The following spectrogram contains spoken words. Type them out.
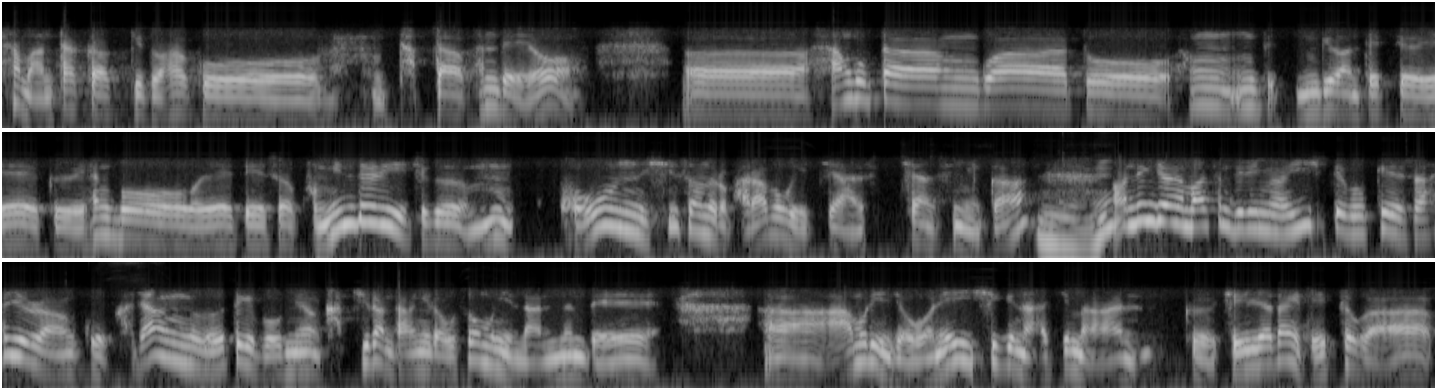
참 안타깝기도 하고 답답한데요. 어, 한국당과 또 황은교안 대표의 그 행보에 대해서 국민들이 지금 고운 시선으로 바라보고 있지 않지 않습니까? 네. 아, 냉정하게 말씀드리면 20대 국회에서 할 일을 않고 가장 어떻게 보면 갑질한 당이라고 소문이 났는데 아, 아무리 이제 원회의시기는 하지만 그 제1야당의 대표가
